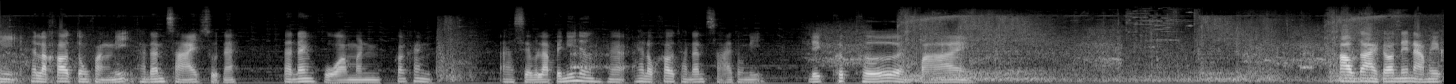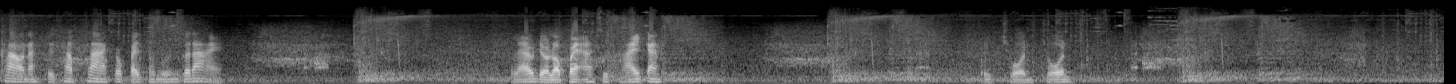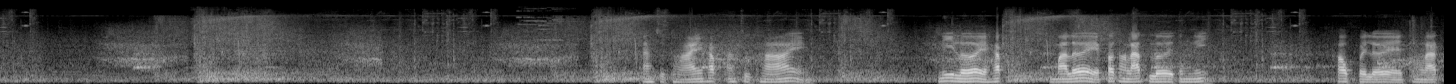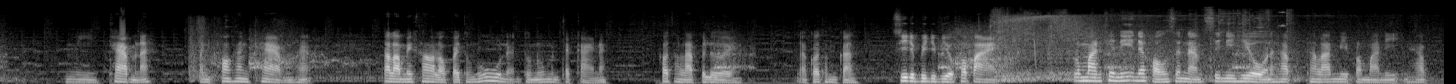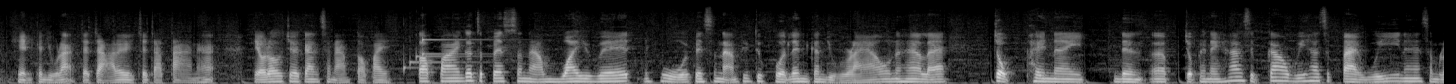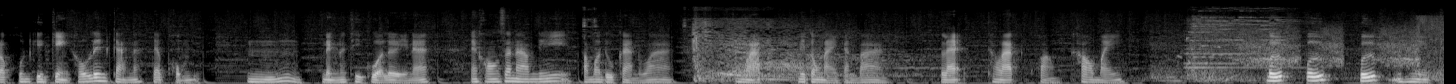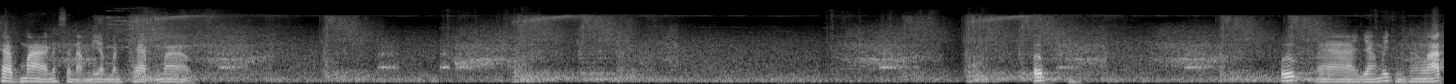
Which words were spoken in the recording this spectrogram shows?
นี่ให้เราเข้าตรงฝั่งนี้ทางด้านซ้ายสุดนะทางด้านขวามันค่อนข้างเสียเวลาไปนิดนึงนะฮะให้เราเข้าทางด้านซ้ายตรงนี้ เด็กเคิร์ฟเทิร์นไป เข้าได้ก็แนะนำให้เข้านะหรือถ้าพลาดก็ไปตรงนู้นก็ได้ แล้วเดี๋ยวเราไปอันสุดท้ายกันเฮ้ยชนชนอันสุดท้ายครับอันสุดท้าย นี่เลยครับ มาเลยเข้าทางลัดเลยตรงนี้ เข้าไปเลยทางลัดมีแคบนะมันค่อนข้างแคบนะฮะ ถ้าเราไม่เข้าเราไปตรงนู้นนะตรงนู้นมันจะไกลนะ เข้าทางลัดไปเลย แล้วก็ทำการ CWDB เข้าไป ประมาณแค่นี้ในของสนามซินีฮิลนะครับทางร้านมีประมาณนี้นะครับ เห็นกันอยู่ละจะจ๋าๆเลยจะจ๋าตานะฮะ เดี๋ยวเราเจอกันสนามต่อไป ต่อไปก็จะเป็นสนามไวเวทโอ้โหเป็นสนามที่ทุกคนเล่นกันอยู่แล้วนะฮะและจบภายในหนึ่งเอ่อจบภายใน 59 วิ 58 วินะฮะสำหรับคนเก่งๆเขาเล่นกันนะ แต่ผม อืมหนึ่งนาทีกว่าเลยนะ ในของสนามนี้เรามาดูกันว่าทางรัฐมีตรงไหนกันบ้าง และทางรัฐขวางเข้าไหมปึ๊บปึ๊บปึ๊บแคบมากนะสนามเนี่ยมันแคบมากปึ๊บปึ๊บอ่ายังไม่ถึงทางลัด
